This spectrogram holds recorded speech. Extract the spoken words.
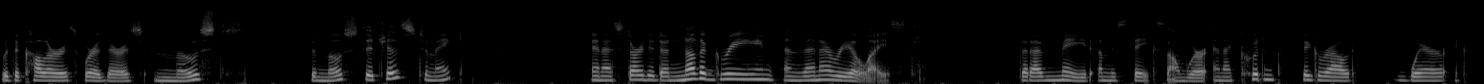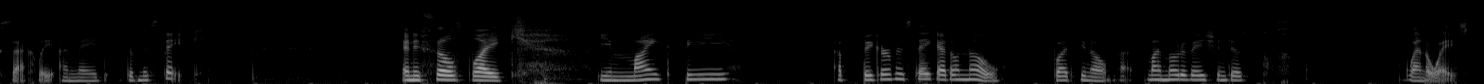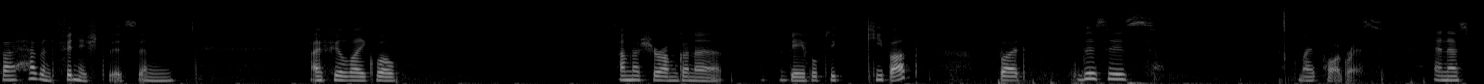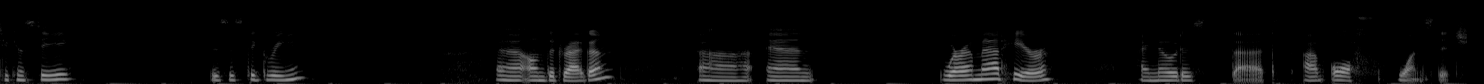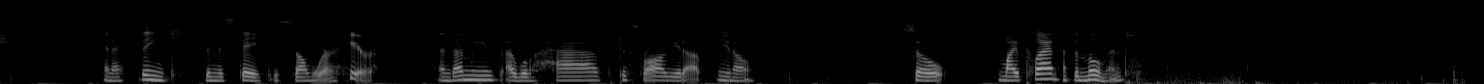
with the colors where there is most the most stitches to make and I started another green and then I realized that I've made a mistake somewhere and I couldn't figure out where exactly I made the mistake. And it felt like it might be a bigger mistake, I don't know. But you know, my motivation just went away. So I haven't finished this and I feel like, well, I'm not sure I'm gonna be able to keep up, but this is my progress. And as you can see, this is the green uh, on the dragon. Uh, and where I'm at here, I noticed that I'm off one stitch. And I think the mistake is somewhere here. And that means I will have to frog it up, you know. So my plan at the moment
